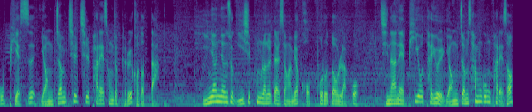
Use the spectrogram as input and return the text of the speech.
OPS 0.778의 성적표를 거뒀다. 2년 연속 20홈런을 달성하며 거포로 떠올랐고 지난해 PO 타율 0.308에서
